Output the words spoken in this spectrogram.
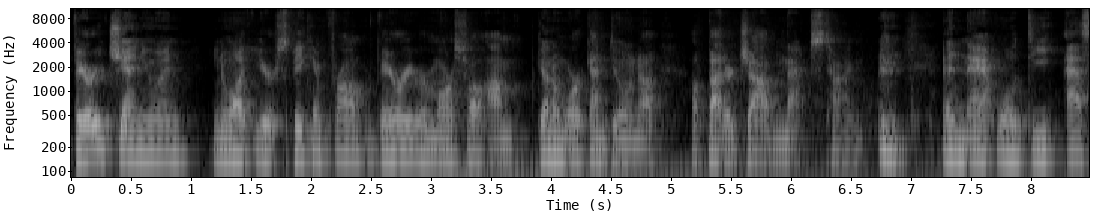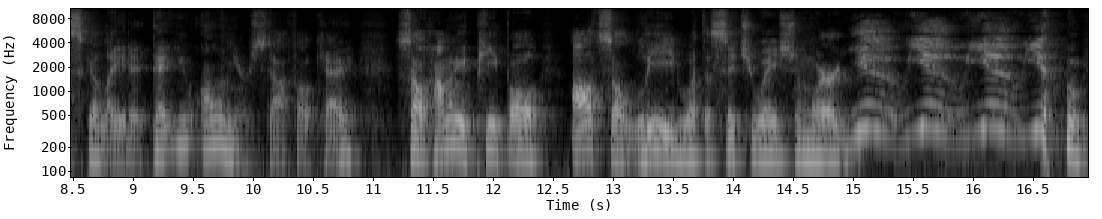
Very genuine you know what, you're speaking from very remorseful. I'm going to work on doing a, a better job next time. and that will de escalate it that you own your stuff, okay? So, how many people also lead with a situation where you, you, you, you,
